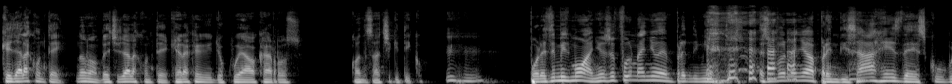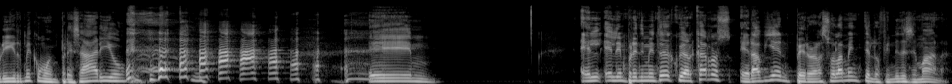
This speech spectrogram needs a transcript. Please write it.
que ya la conté. No, no, de hecho ya la conté, que era que yo cuidaba carros cuando estaba chiquitico. Por ese mismo año, eso fue un año de emprendimiento. Eso fue un año de aprendizajes, de descubrirme como empresario. Em, el, el, emprendimiento de cuidar carros era bien, pero era solamente los fines de semana.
